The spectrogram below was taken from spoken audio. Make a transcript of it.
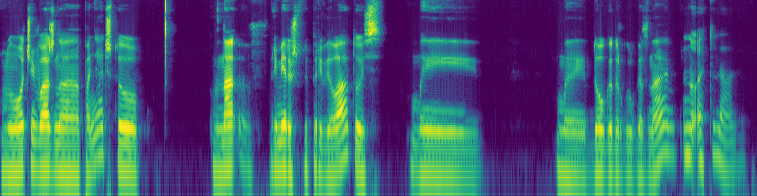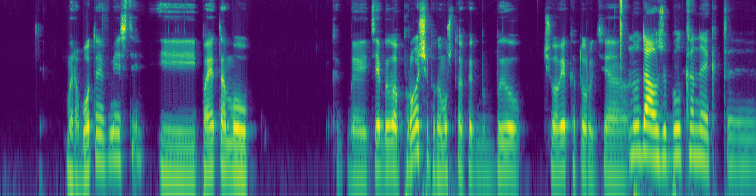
Ну, очень важно понять, что в, на- в примере, что ты привела, то есть мы, мы долго друг друга знаем, Ну, это да. мы работаем вместе, и поэтому как бы тебе было проще, потому что как бы был человек, который тебя Ну да, уже был connect. э,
